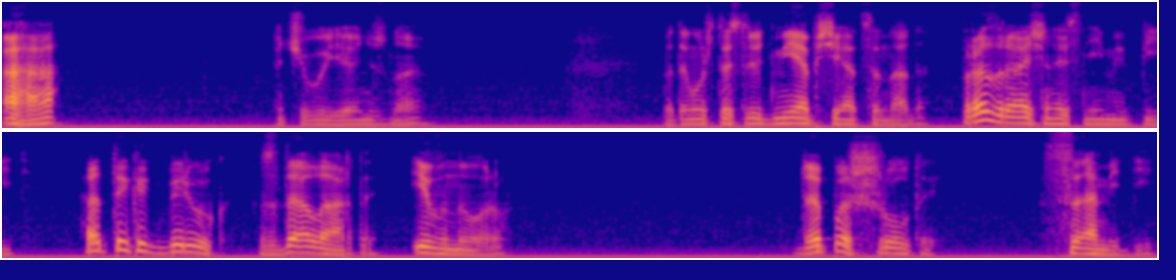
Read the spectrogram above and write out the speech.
Ага. А чего я не знаю? Потому что с людьми общаться надо. Прозрачно с ними пить. А ты как бирюк, сдал арты и в нору. Да пошел ты. Сам иди.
